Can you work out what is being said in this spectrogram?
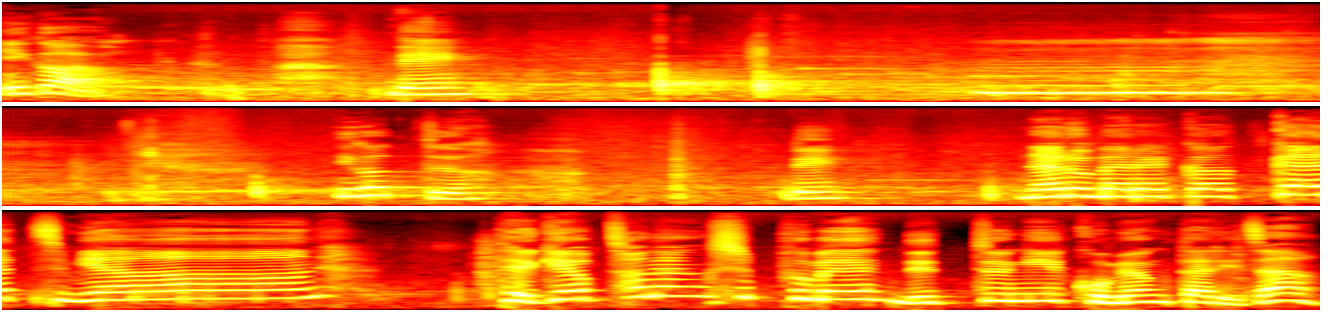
이거요. 네. 음, 이것도요. 네. 나로 말할 것 같으면 대기업 천황식품의 늦둥이 고명딸이자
